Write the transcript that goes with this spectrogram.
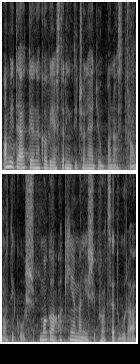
Amit átélnek a vérszerinti családjukban, az traumatikus. Maga a kiemelési procedúra,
